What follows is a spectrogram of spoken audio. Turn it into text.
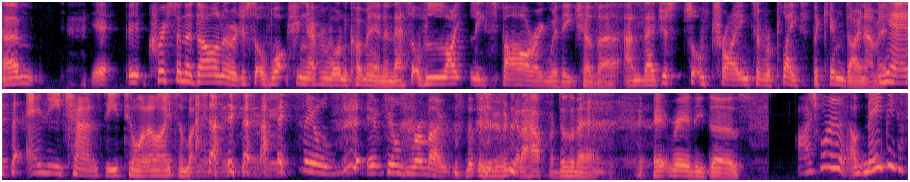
Um, yeah, Chris and Adana are just sort of watching everyone come in, and they're sort of lightly sparring with each other, and they're just sort of trying to replace the Kim dynamic. yeah, is there any chance these two aren't an item by the end of this it series? feels it feels remote that this isn't going to happen, doesn't it? It really does. I just want to maybe the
